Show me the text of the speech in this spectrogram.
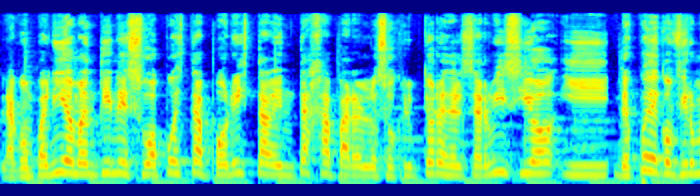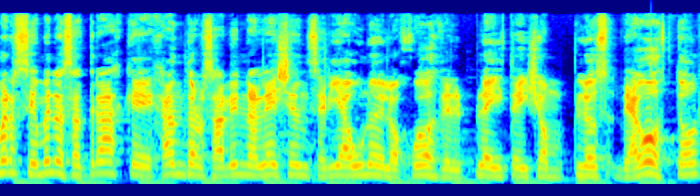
La compañía mantiene su apuesta por esta ventaja para los suscriptores del servicio y después de confirmar semanas atrás que Hunters Arena Legends sería uno de los juegos del PlayStation Plus de agosto,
